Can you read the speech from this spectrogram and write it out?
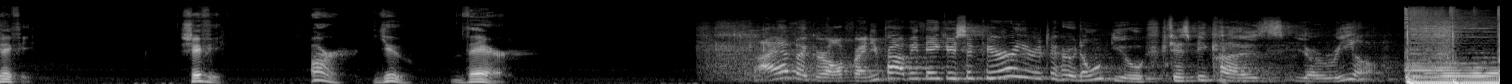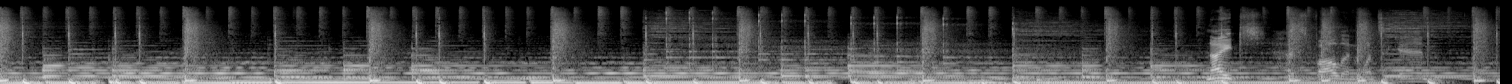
Shafy. Shafy, are you there? I have a girlfriend. You probably think you're superior to her, don't you? Just because you're real. Night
